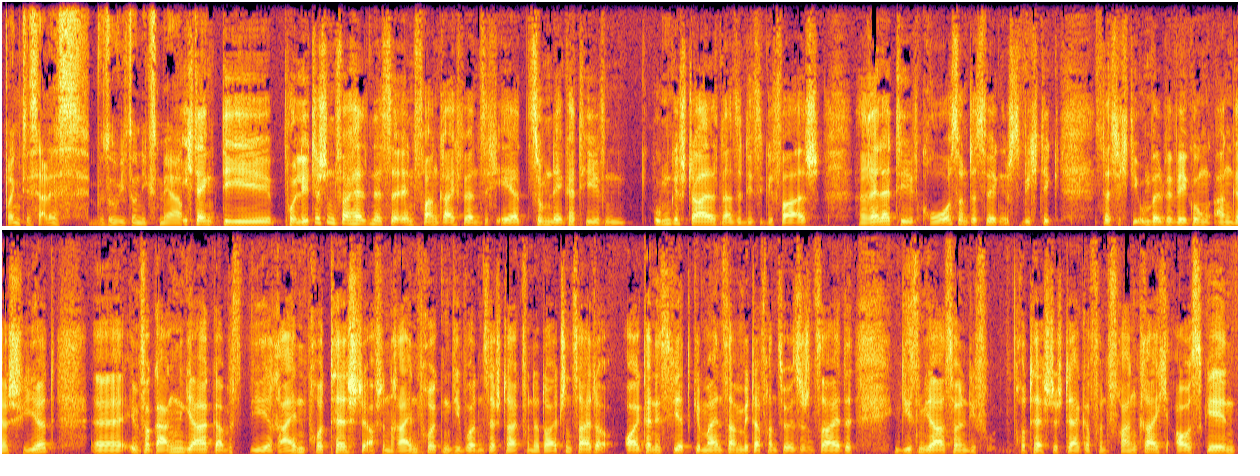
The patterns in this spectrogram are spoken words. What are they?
bringt es alles sowieso nichts mehr? Ich denke, die politischen Verhältnisse in Frankreich werden sich eher zum Negativen umgestalten. Also diese Gefahr ist relativ groß und deswegen ist es wichtig, dass sich die Umweltbewegung engagiert. Äh, Im vergangenen Jahr gab es die Rheinproteste auf den Rheinbrücken, die wurden sehr stark von der deutschen Seite organisiert, gemeinsam mit der französischen Seite. In diesem Jahr sollen die Proteste stärker von Frankreich ausgehen.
